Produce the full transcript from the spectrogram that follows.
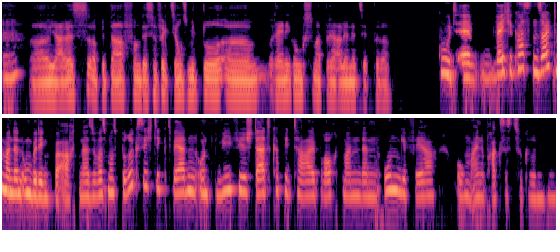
mhm. äh, Jahresbedarf von Desinfektionsmittel, äh, Reinigungsmaterialien etc. Gut, äh, welche Kosten sollte man denn unbedingt beachten? Also was muss berücksichtigt werden und wie viel Startkapital braucht man denn ungefähr, um eine Praxis zu gründen?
